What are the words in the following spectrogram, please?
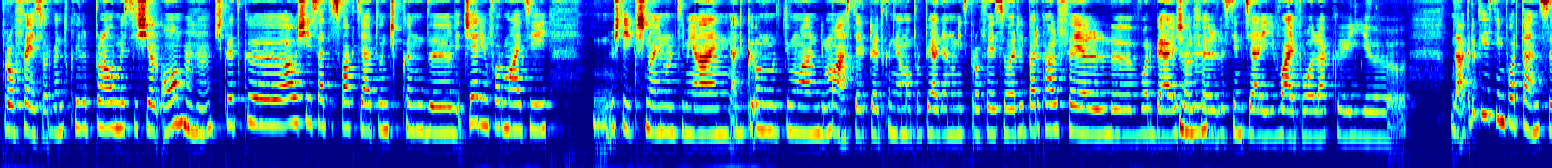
profesor, pentru că el, până la urmă, este și el om mm-hmm. și cred că au și satisfacția atunci când le cer informații, uh, știi că și noi în ultimii ani, adică în ultimul an de master, cred că ne-am apropiat de anumiți profesori, parcă altfel uh, vorbeai și mm-hmm. altfel simțeai vibe-ul ăla că e... Uh, da, cred că este important să,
